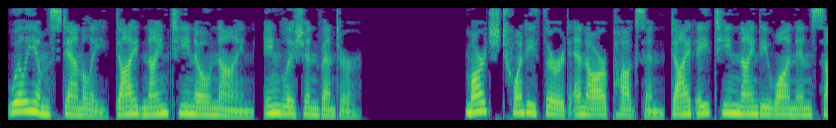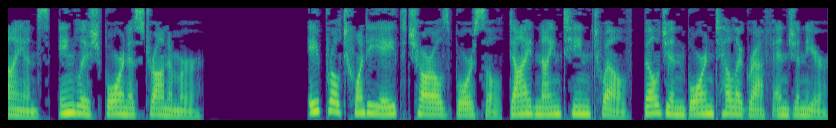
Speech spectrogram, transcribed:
William Stanley died 1909, English inventor. March 23 N. R. Pogson died 1891 in science, English-born astronomer. April 28 Charles Bourseul died 1912, Belgian-born telegraph engineer.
